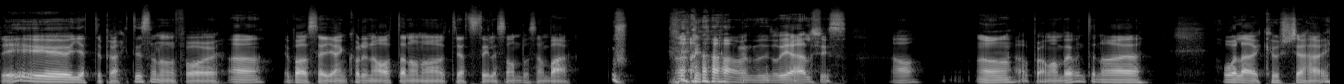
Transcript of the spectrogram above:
Det är ju jättepraktiskt om någon får... Ja. Är bara säga en koordinat där någon har ett hjärtstillestånd och sen bara... Men Rejäl kyss. Ja, Ja. ja bra. Man behöver inte några HLR-kurser här.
